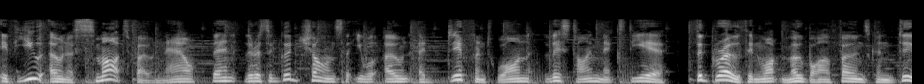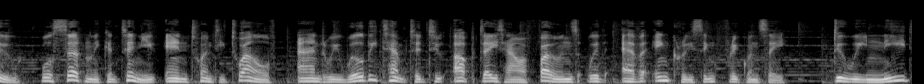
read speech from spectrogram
If you own a smartphone now, then there is a good chance that you will own a different one this time next year. The growth in what mobile phones can do will certainly continue in 2012, and we will be tempted to update our phones with ever increasing frequency. Do we need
